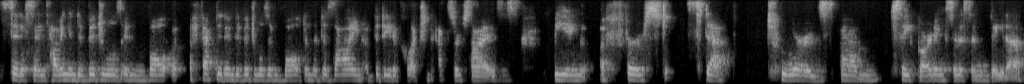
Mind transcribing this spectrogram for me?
citizens, having individuals involved, affected individuals involved in the design of the data collection exercise being a first step towards um, safeguarding citizen data.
